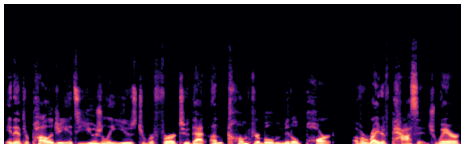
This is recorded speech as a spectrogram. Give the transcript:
In anthropology, it's usually used to refer to that uncomfortable middle part of a rite of passage where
